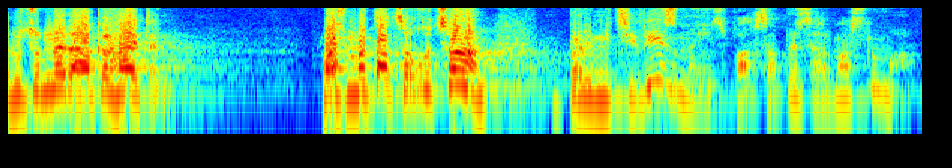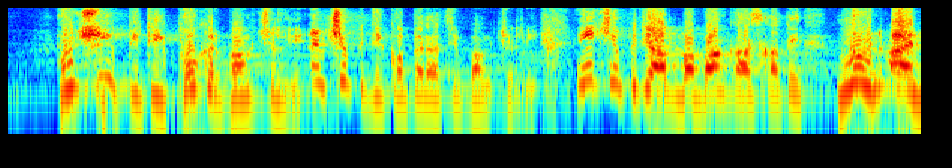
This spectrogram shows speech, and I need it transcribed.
լուծումները ակնհայտ են։ Բայց մտածողության պրիմիտիվիզմը ինձ պարզապես զարմացնում է։ Ինչի պիտի փոքր բանկ չլինի, ինչի պիտի կոոպերատիվ բանկ չլինի, ինչի պիտի ԱԳԲԱ բանկը աշխատի նույն այն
